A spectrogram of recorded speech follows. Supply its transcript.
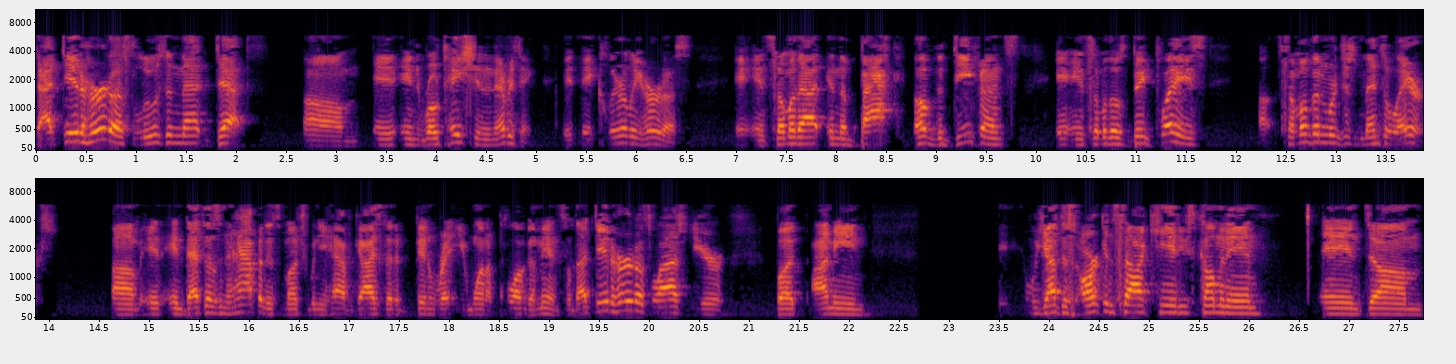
that did hurt us losing that depth, um, in, in rotation and everything. It, it clearly hurt us. And, some of that in the back of the defense and, and some of those big plays, uh, some of them were just mental errors. Um, and, and that doesn't happen as much when you have guys that have been ready. You want to plug them in. So that did hurt us last year. But I mean, we got this Arkansas kid who's coming in and, um,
